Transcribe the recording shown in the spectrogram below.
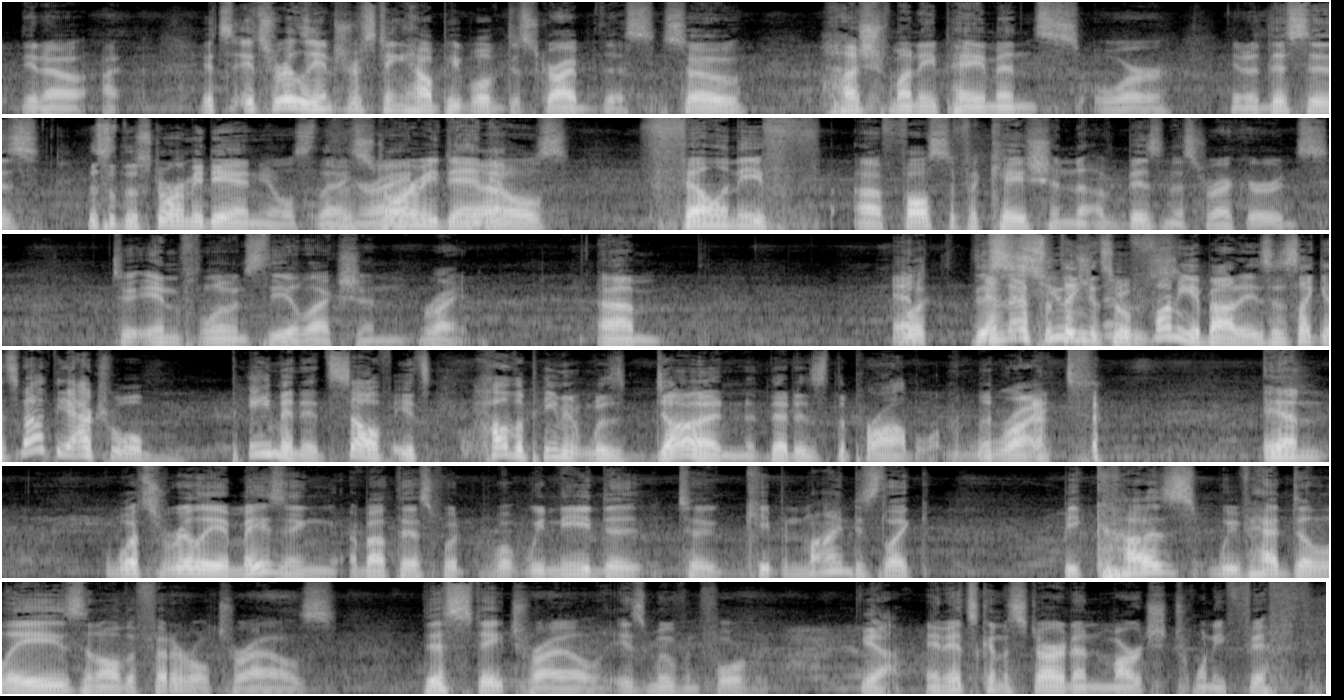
you know, I, it's it's really interesting how people have described this. So hush money payments, or you know, this is This is the Stormy Daniels thing, the right? Stormy Yep. Daniels felony f- uh, falsification of business records to influence the election. Right. Um, And, Look, this and that's the thing huge that's so funny about it is it's like it's not the actual payment itself; it's how the payment was done that is the problem. right. And what's really amazing about this, what what we need to, to keep in mind is like because we've had delays in all the federal trials, this state trial is moving forward. yeah. And it's going to start on March 25th.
